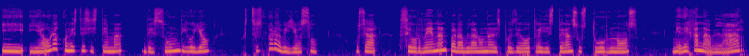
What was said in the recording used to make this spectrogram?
Y, y ahora con este sistema de Zoom, digo yo, esto es maravilloso. O sea, se ordenan para hablar una después de otra y esperan sus turnos. ¿Me dejan hablar?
